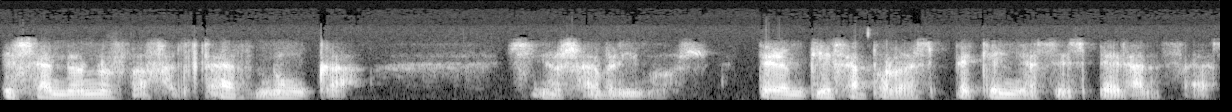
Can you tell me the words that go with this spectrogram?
esa no nos va a faltar nunca si nos abrimos. Pero empieza por las pequeñas esperanzas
